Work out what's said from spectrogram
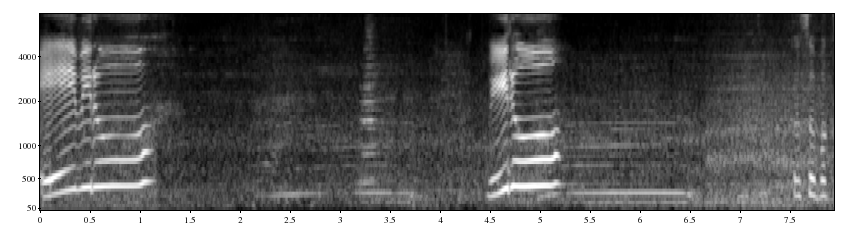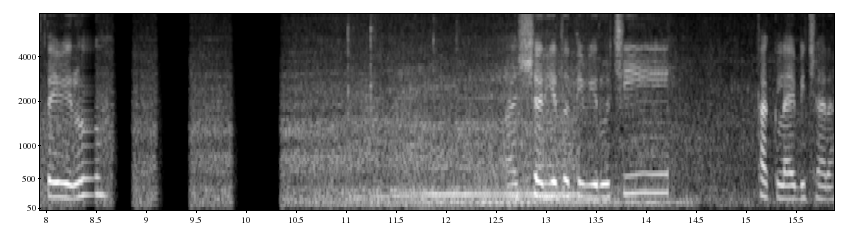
ए विरू विरू कसं बघते विरू आज शर्यत होती विरूची थकलाय बिचारा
